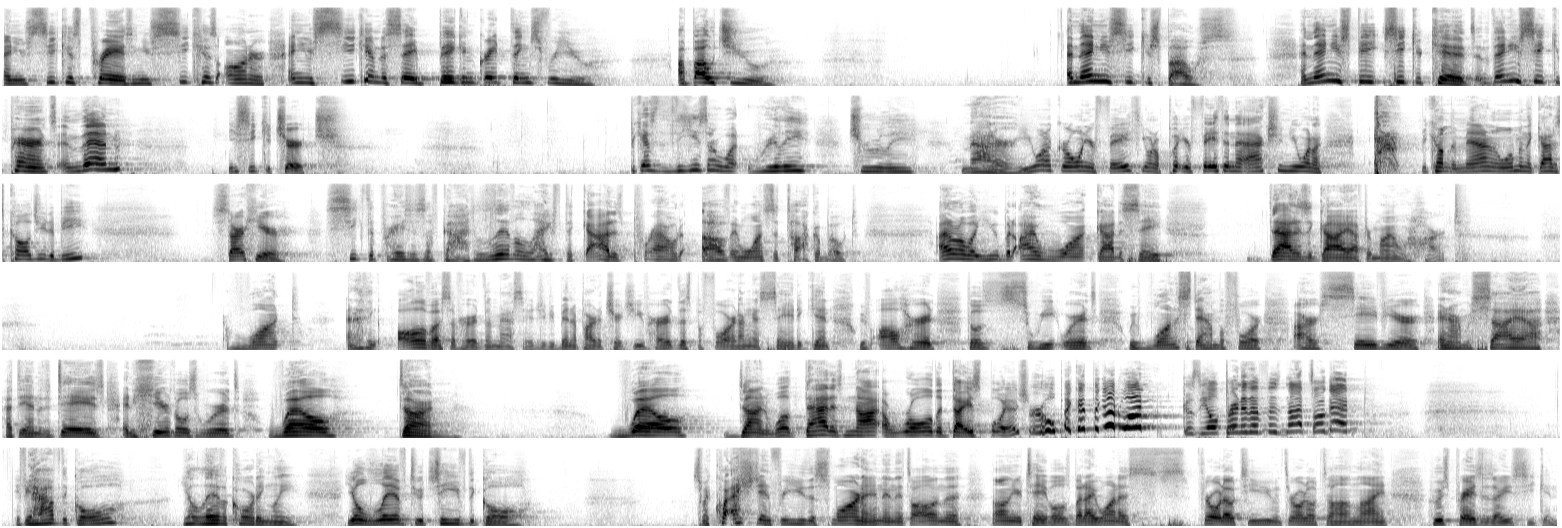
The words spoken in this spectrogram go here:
and you seek his praise and you seek his honor and you seek him to say big and great things for you. about you. And then you seek your spouse. And then you speak, seek your kids. And then you seek your parents. And then you seek your church. Because these are what really, truly matter. You want to grow in your faith? You want to put your faith into action? You want to become the man and the woman that God has called you to be? Start here. Seek the praises of God. Live a life that God is proud of and wants to talk about. I don't know about you, but I want God to say, that is a guy after my own heart. I want and I think all of us have heard the message. If you've been a part of church, you've heard this before, and I'm going to say it again. We've all heard those sweet words. We want to stand before our Savior and our Messiah at the end of the days and hear those words, Well done. Well done. Well, that is not a roll of the dice, boy. I sure hope I get the good one because the alternative is not so good. If you have the goal, You'll live accordingly. You'll live to achieve the goal. So, my question for you this morning, and it's all in the on your tables, but I want to s- throw it out to you and throw it out to online. Whose praises are you seeking?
